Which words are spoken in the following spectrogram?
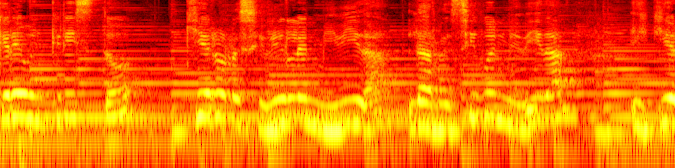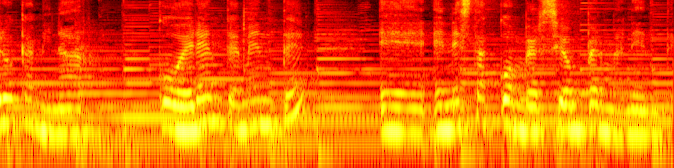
creo en Cristo, quiero recibirle en mi vida, le recibo en mi vida y quiero caminar coherentemente eh, en esta conversión permanente?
